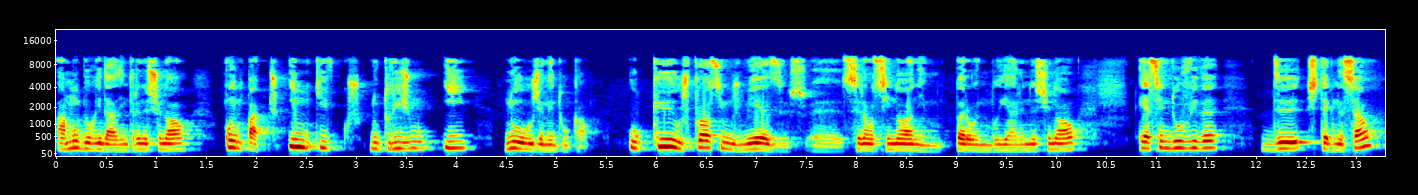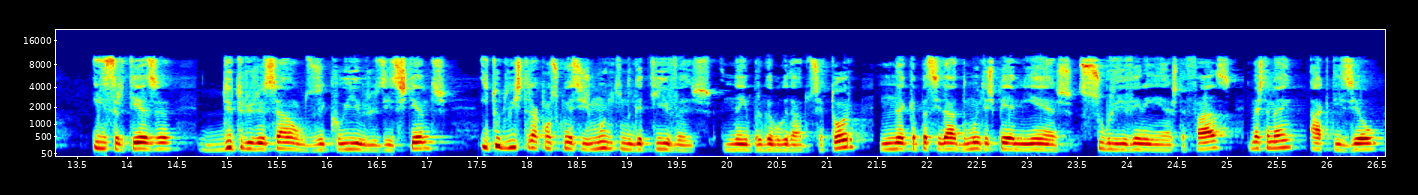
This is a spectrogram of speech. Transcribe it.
à mobilidade internacional com impactos inequívocos no turismo e no alojamento local. O que os próximos meses uh, serão sinónimo para o imobiliário nacional é sem dúvida de estagnação, incerteza, deterioração dos equilíbrios existentes e tudo isto terá consequências muito negativas na empregabilidade do setor, na capacidade de muitas PMEs sobreviverem a esta fase, mas também, há que dizê-lo,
